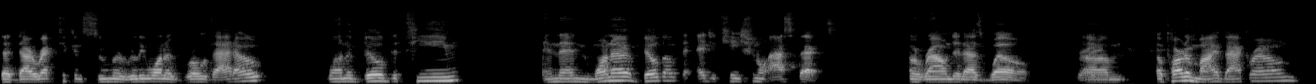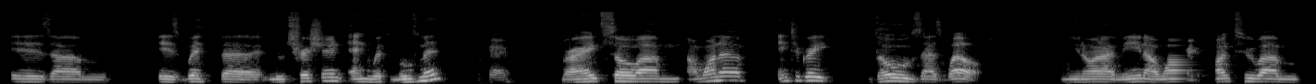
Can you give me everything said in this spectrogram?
the direct to consumer, really want to grow that out, want to build the team, and then want to build out the educational aspect around it as well. Right. Um, a part of my background is um, is with the nutrition and with movement. Okay. Right. So um, I want to integrate those as well. You know what I mean? I want, want to um,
